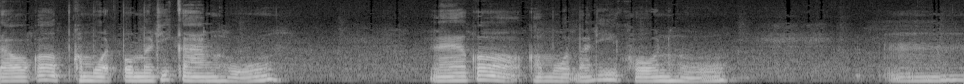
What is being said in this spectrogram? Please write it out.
เราก็ขมวดปมมาที่กลางหู แล้วก็ขมวดมาที่โคนหู อืม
